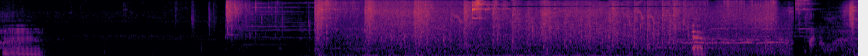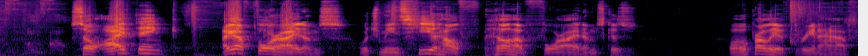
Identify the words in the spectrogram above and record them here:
Hmm. Okay. So I think I got four items, which means have he'll have four items because well, he'll probably have three and a half.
